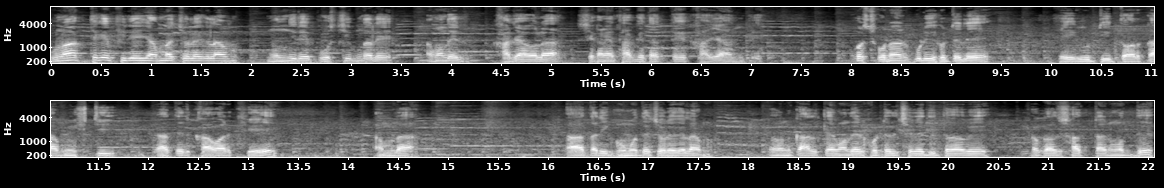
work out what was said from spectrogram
কোণার্ক থেকে ফিরে আমরা চলে গেলাম মন্দিরের পশ্চিম দ্বারে। আমাদের খাজাওয়ালা সেখানে থাকে তার থেকে খাজা আনতে। ও সোনারপুরি হোটেলে এই রুটি, তরকা, মিষ্টি, রাতের খাবার খেয়ে আমরা তাড়াতাড়ি ঘুমোতে চলে গেলাম। এবং কালকে আমাদের হোটেল ছেড়ে দিতে হবে। সকাল সাতটার মধ্যে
